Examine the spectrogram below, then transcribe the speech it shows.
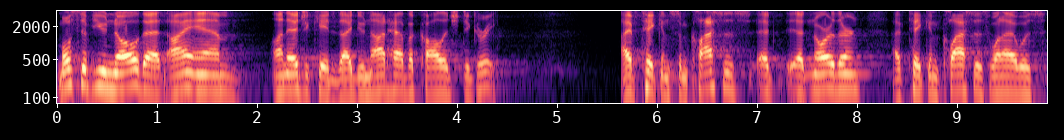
Most of you know that I am uneducated. I do not have a college degree. I've taken some classes at, at Northern. I've taken classes when I was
